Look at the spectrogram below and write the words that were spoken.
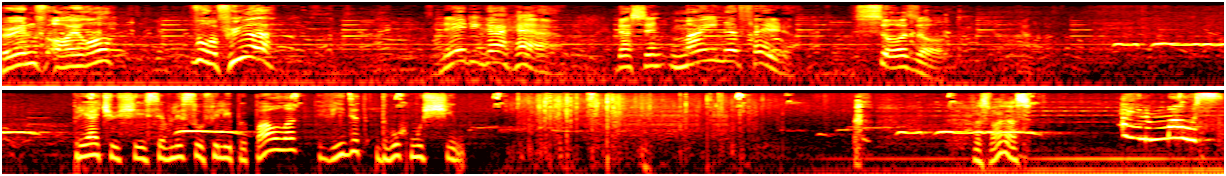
Fünf Euro? Wofür? Gnädiger Herr, das sind meine Felder. So, so. Прячущиеся в лесу Филипп и Паула видят двух мужчин. Was war das? Eine Maus.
